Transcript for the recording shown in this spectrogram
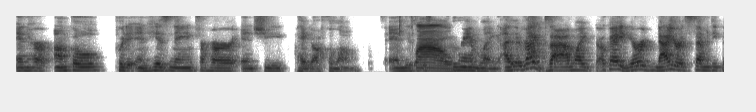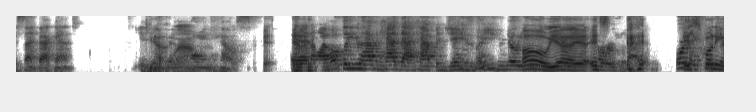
and her uncle put it in his name for her, and she paid off the loan. And this wow. was scrambling. I, right. I'm like, okay, you're now you're at seventy percent back end. Yeah, wow. House. And, and uh, hopefully you haven't had that happen, James. But you know, you oh yeah, yeah, it's. It. it's funny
